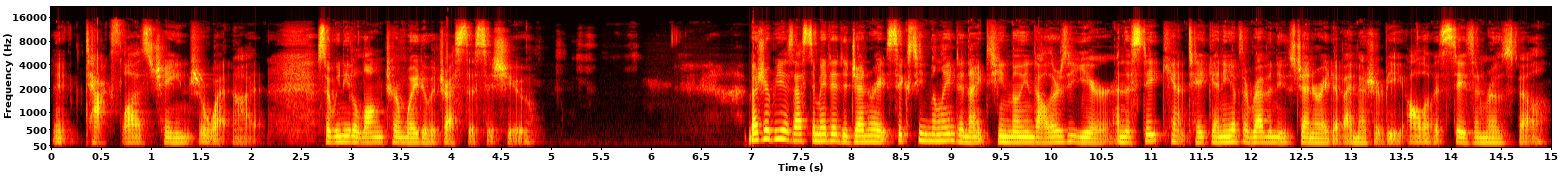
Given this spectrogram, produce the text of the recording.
if tax laws change or whatnot. So we need a long-term way to address this issue. Measure B is estimated to generate 16 million to $19 million a year, and the state can't take any of the revenues generated by Measure B. All of it stays in Roseville.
